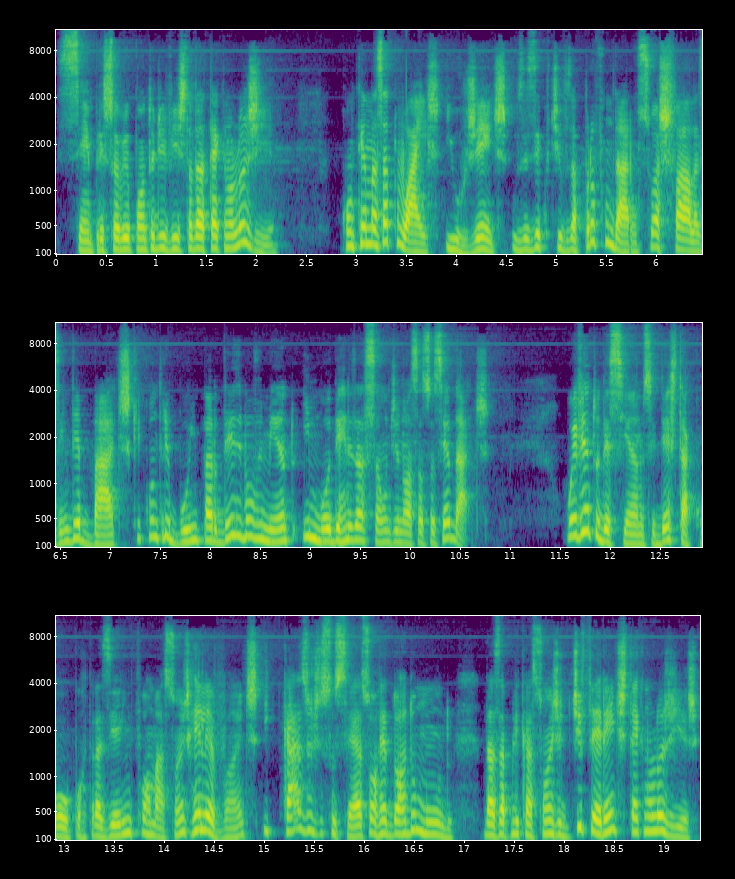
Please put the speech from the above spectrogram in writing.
sempre sob o ponto de vista da tecnologia. Com temas atuais e urgentes, os executivos aprofundaram suas falas em debates que contribuem para o desenvolvimento e modernização de nossa sociedade. O evento desse ano se destacou por trazer informações relevantes e casos de sucesso ao redor do mundo das aplicações de diferentes tecnologias,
